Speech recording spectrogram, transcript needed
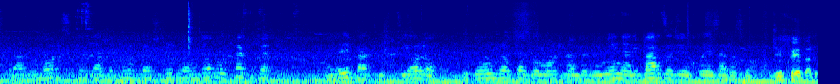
sprawy morskie, za żeglugę śródlądową, także rybak i biolog. Dużo tego można by wymieniać. Bardzo dziękuję za rozmowę. Dziękuję bardzo.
